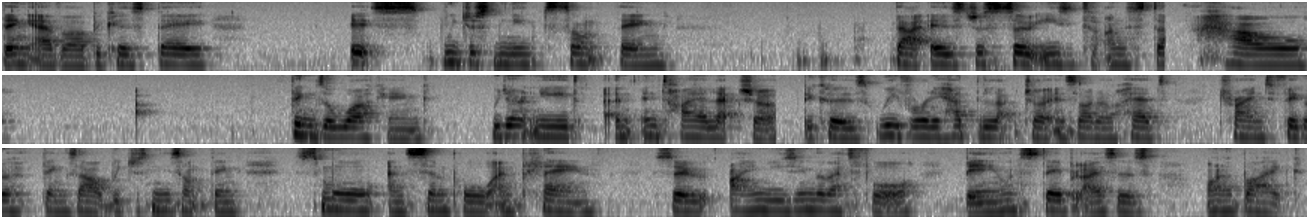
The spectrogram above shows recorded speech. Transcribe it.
thing ever because they it's we just need something that is just so easy to understand how things are working. We don't need an entire lecture because we've already had the lecture inside our head trying to figure things out. We just need something small and simple and plain. So I'm using the metaphor being on stabilizers on a bike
